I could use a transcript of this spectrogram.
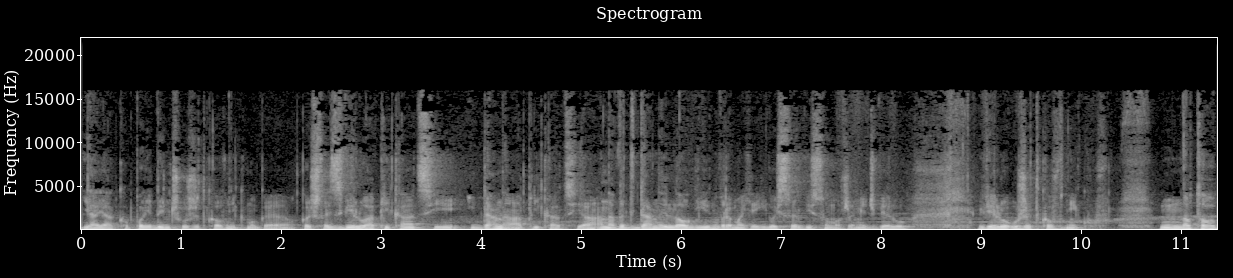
ja jako pojedynczy użytkownik mogę korzystać z wielu aplikacji i dana aplikacja, a nawet dany login w ramach jakiegoś serwisu może mieć wielu, wielu użytkowników. No to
